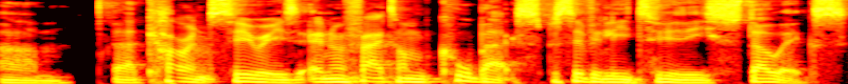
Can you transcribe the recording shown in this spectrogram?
um, uh, current series. And in fact, I'm called back specifically to the Stoics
